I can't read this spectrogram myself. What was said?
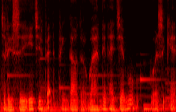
这里是 EG Fat 频道的晚安电台节目，我是 Ken，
